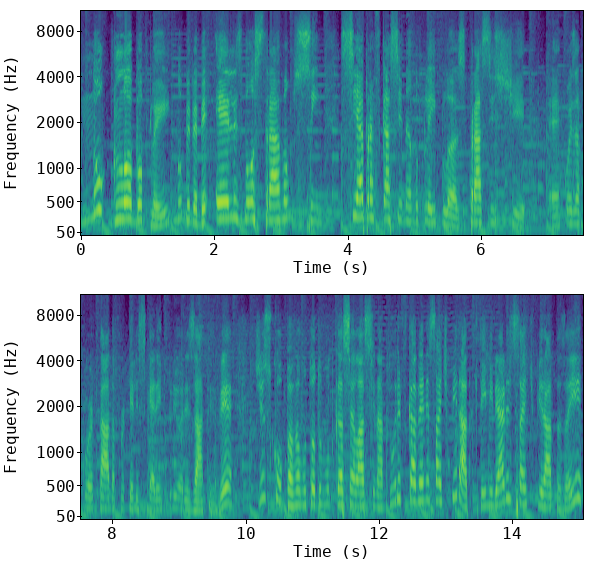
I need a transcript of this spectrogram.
no Globoplay, no BBB, eles mostravam sim. Se é para ficar assinando o Play Plus para assistir é, coisa cortada porque eles querem priorizar a TV, desculpa, vamos todo mundo cancelar a assinatura e ficar vendo em site pirata, que tem milhares de sites piratas aí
